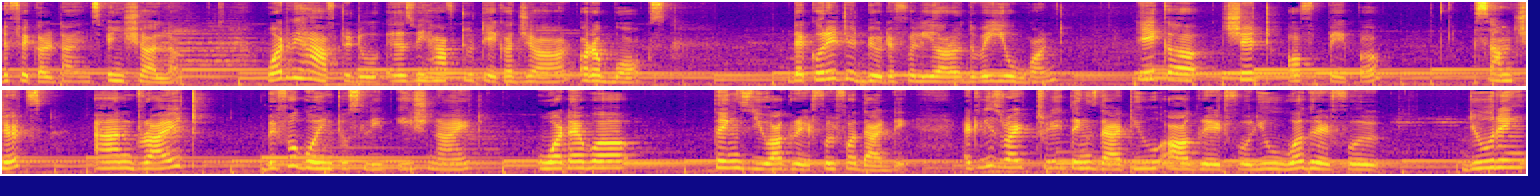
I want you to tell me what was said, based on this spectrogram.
difficult times, inshallah. What we have to do is we have to take a jar or a box, decorate it beautifully or the way you want, take a chit of paper, some chits, and write before going to sleep each night whatever things you are grateful for that day. At least write three things that you are grateful, you were grateful during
